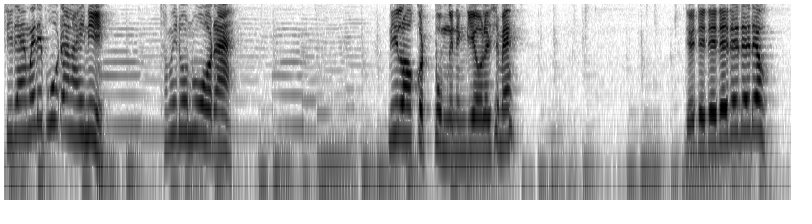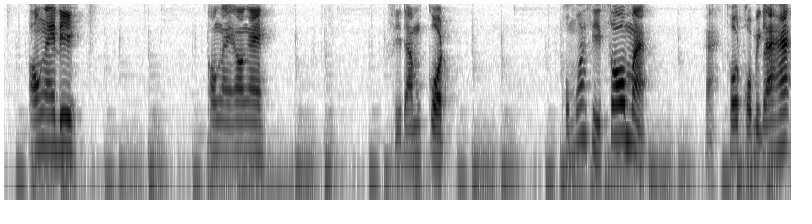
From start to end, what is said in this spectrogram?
สีแดงไม่ได้พูดอะไรนี่ทำไมโดนโหวตอะ นี่รอกดปุ่มกันอย่างเดียวเลยใช่ไหมเดี๋ยวเดี๋ยวเดี๋ยวเดี๋ยวเดี๋ยวเอาไงดี เอาไง เอาไง สีดำกด ผมว่าสีส้มอะ อะโทษผมอีกแล้วฮะ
